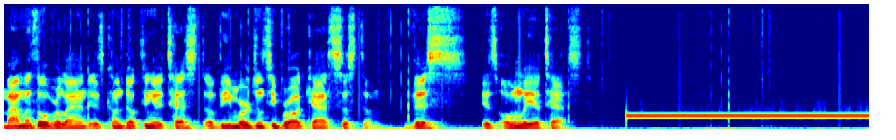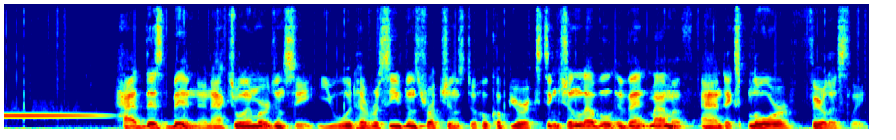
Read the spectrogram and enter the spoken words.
Mammoth Overland is conducting a test of the emergency broadcast system. This is only a test. Had this been an actual emergency, you would have received instructions to hook up your extinction level event Mammoth and explore fearlessly.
